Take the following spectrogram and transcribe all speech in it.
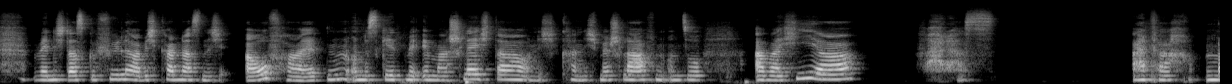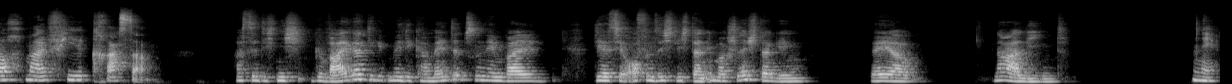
wenn ich das Gefühl habe, ich kann das nicht aufhalten und es geht mir immer schlechter und ich kann nicht mehr schlafen und so. Aber hier war das einfach noch mal viel krasser. Hast du dich nicht geweigert, die Medikamente zu nehmen, weil dir es ja offensichtlich dann immer schlechter ging? Wäre ja naheliegend. Nee.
